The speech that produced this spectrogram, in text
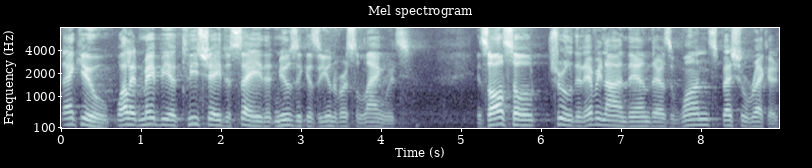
Thank you. While it may be a cliche to say that music is a universal language, it's also true that every now and then there's one special record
